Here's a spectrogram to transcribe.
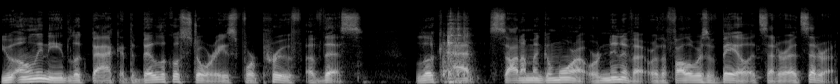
You only need look back at the biblical stories for proof of this. Look at Sodom and Gomorrah or Nineveh or the followers of Baal, etc., etc.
